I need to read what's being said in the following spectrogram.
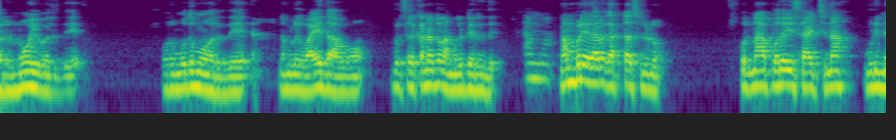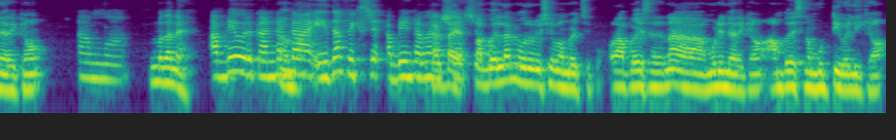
ஒரு நோய் வருது ஒரு முதுமை வருது நம்மளுக்கு வயதாகும் ஒரு சில கண்ணட்டம் நம்மகிட்ட இருக்குது. நம்மளே எல்லாரும் கரெக்டாக சொல்லிடும் ஒரு நாற்பது வயசு ஆச்சுன்னா முடி நிறைக்கும் உண்மைதானே? அப்படியே ஒரு கண்டென்ட்டா இதுதான் ஃபிக்ஸ்டு அப்படின்ற மாதிரி நம்ம எல்லாமே ஒரு விஷயம் நம்ம வச்சுப்போம். ஒரு நாற்பது வயசுனா முடி நிறைக்கும் ஐம்பது வயசுனா முட்டி வலிக்கும்.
